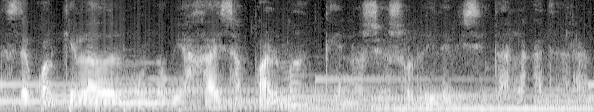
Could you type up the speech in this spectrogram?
desde cualquier lado del mundo, viajáis a Palma, que no se os olvide visitar la catedral.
